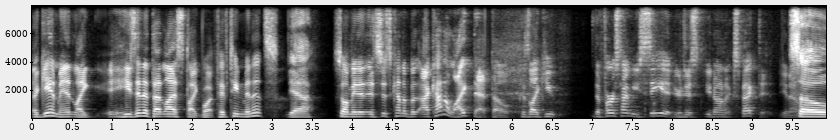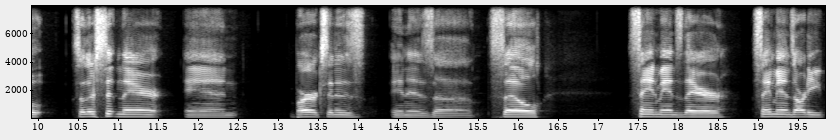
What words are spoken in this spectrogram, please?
Again, man, like he's in it that last like what fifteen minutes. yeah, So I mean, it's just kind of. I kind of like that though, because like you, the first time you see it, you're just you don't expect it. You know. So so they're sitting there and Burke's in his in his uh, cell. Sandman's there. Sandman's already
